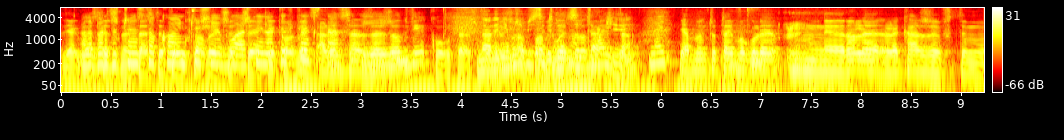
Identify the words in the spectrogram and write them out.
diagnostyczne, ale bardzo często testy kończy się czy, właśnie czy na tych testach. Ale zależy od wieku też. No ale nie może być sytuacji takiej. Ja bym tutaj w ogóle rolę lekarzy w tym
